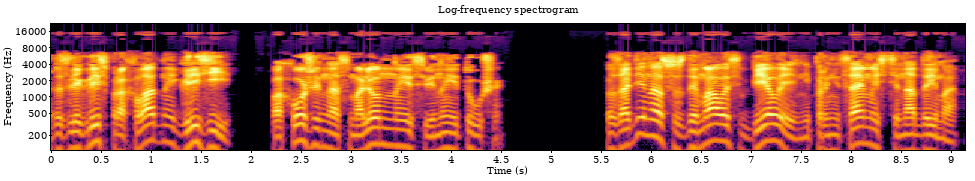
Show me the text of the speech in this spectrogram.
разлеглись в прохладной грязи, похожей на осмоленные свиные туши. Позади нас вздымалась белая, непроницаемая стена дыма.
